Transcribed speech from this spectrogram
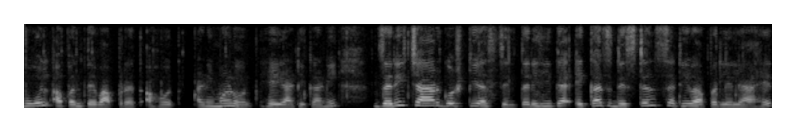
वोल आपण ते वापरत आहोत. आणि म्हणून हे या ठिकाणी जरी चार गोष्टी असतील तरीही त्या एकाच डिस्टन्ससाठी वापरलेल्या आहेत.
